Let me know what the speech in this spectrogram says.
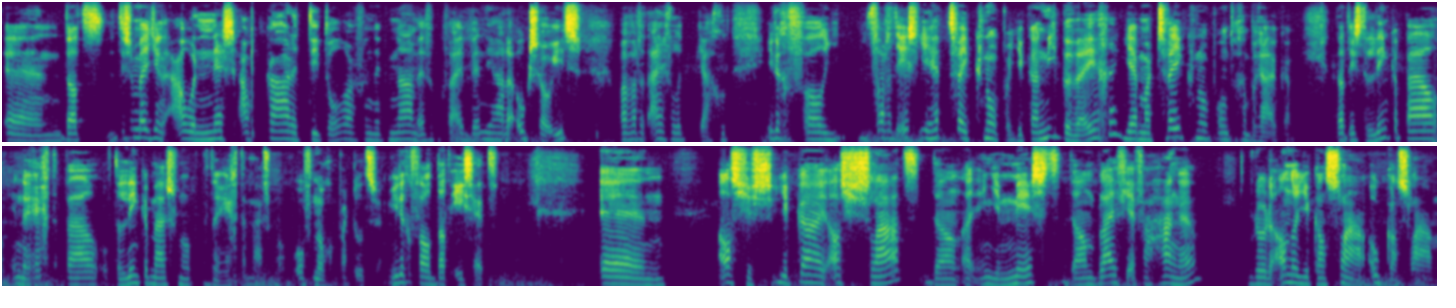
En dat, het is een beetje een oude NES arcade titel, waarvan ik de naam even kwijt ben. Die hadden ook zoiets. Maar wat het eigenlijk, ja goed, in ieder geval, wat het is, je hebt twee knoppen. Je kan niet bewegen, je hebt maar twee knoppen om te gebruiken. Dat is de linkerpijl en de rechterpijl, of de linkermuisknop of de rechtermuisknop. Of nog een paar toetsen. In ieder geval, dat is het. En als je, je, kan, als je slaat dan, eh, en je mist, dan blijf je even hangen. Waardoor de ander je kan slaan, ook kan slaan.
